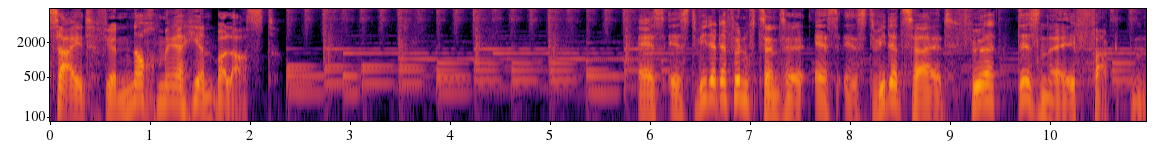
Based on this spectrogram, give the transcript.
Zeit für noch mehr Hirnballast. Es ist wieder der 15. Es ist wieder Zeit für Disney Fakten.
